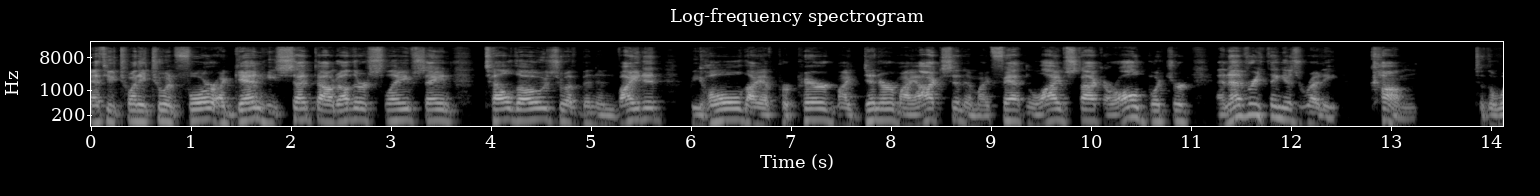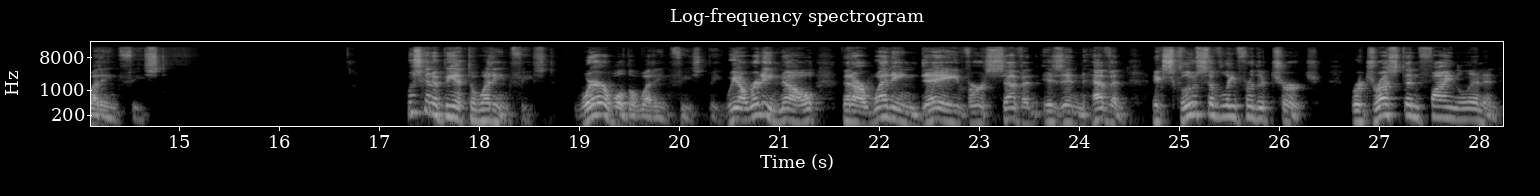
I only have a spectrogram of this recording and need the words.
Matthew 22 and 4, again, he sent out other slaves, saying, Tell those who have been invited, Behold, I have prepared my dinner, my oxen and my fattened livestock are all butchered, and everything is ready. Come to the wedding feast. Who's going to be at the wedding feast? Where will the wedding feast be? We already know that our wedding day, verse 7, is in heaven, exclusively for the church. We're dressed in fine linen.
